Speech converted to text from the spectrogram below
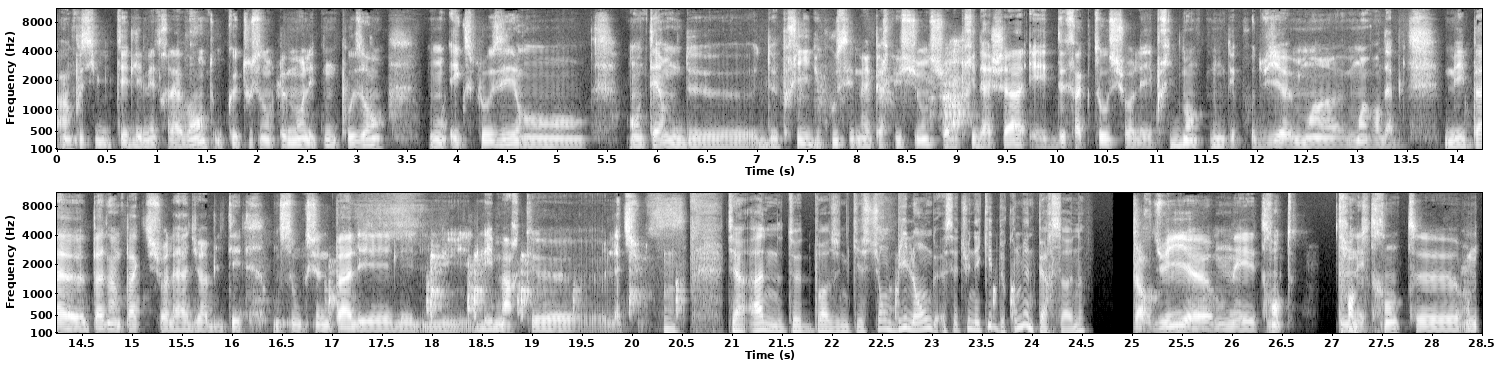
impossibilité de les mettre à la vente ou que tout simplement les composants ont explosé en, en termes de, de prix. Du coup, c'est une répercussion sur le prix d'achat et de facto sur les prix de vente, donc des produits euh, moins, moins vendables. Mais pas, euh, pas d'impact sur la durabilité. On ne sanctionne pas les, les, les, marques euh, là-dessus. Tiens, Anne te pose une question. Bilong, c'est une équipe de combien de personnes? Aujourd'hui, on est 30. 30. On est 30, on est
